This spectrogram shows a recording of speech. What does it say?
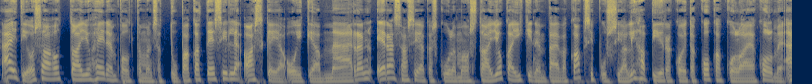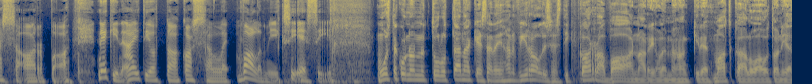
äiti osaa ottaa jo heidän polttamansa tupakat esille, askeja oikean määrän. Eräs asiakas kuulemma ostaa joka ikinen päivä kaksi pussia lihapiirakoita, Coca-Colaa ja kolme S-arpaa. Nekin äiti ottaa kassalle valmiiksi esiin. Muista kun on nyt tullut tänä kesänä ihan virallisesti karavaanari, olemme hankkineet matkailuauton ja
